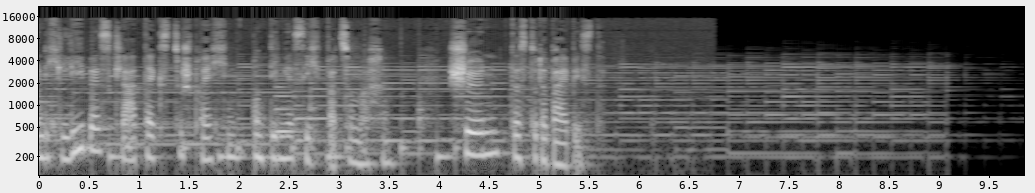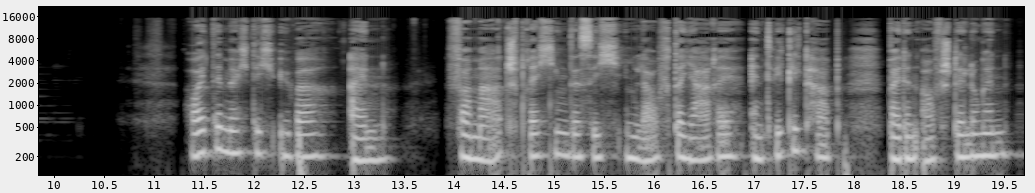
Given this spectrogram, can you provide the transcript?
und ich liebe es, Klartext zu sprechen und Dinge sichtbar zu machen. Schön, dass du dabei bist. Heute möchte ich über ein Format sprechen, das ich im Lauf der Jahre entwickelt habe bei den Aufstellungen,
